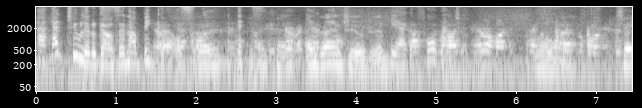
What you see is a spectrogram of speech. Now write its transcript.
I had two little girls. They're now big girls. Right. Yes. Okay. And grandchildren? Yeah, I got four grandchildren. So,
